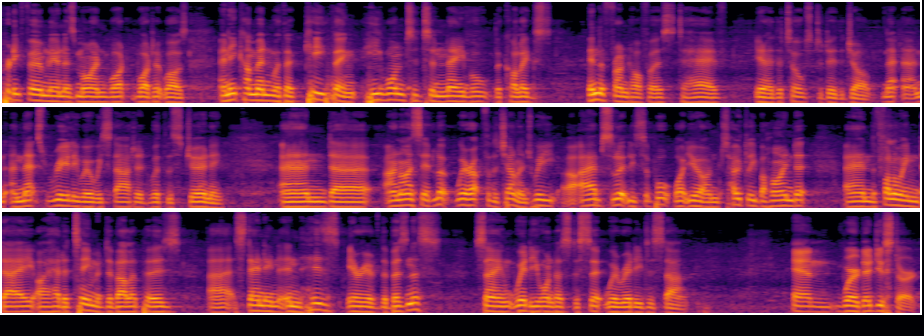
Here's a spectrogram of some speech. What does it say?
pretty firmly in his mind what, what it was. And he come in with a key thing. He wanted to enable the colleagues in the front office to have you know, the tools to do the job. And, and that's really where we started with this journey. And, uh, and I said, look, we're up for the challenge. We, I absolutely support what you. I'm totally behind it. And the following day, I had a team of developers uh, standing in his area of the business saying, where do you want us to sit? We're ready to start. And where did you start?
